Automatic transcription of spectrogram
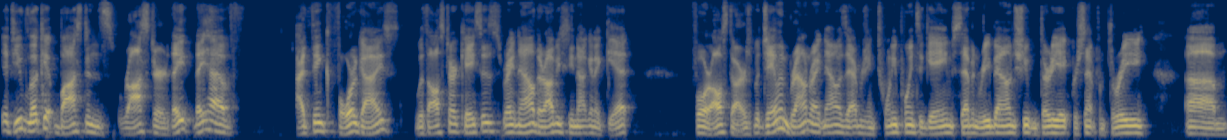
if you look at Boston's roster, they they have, I think, four guys with All Star cases right now. They're obviously not going to get four All Stars, but Jaylen Brown right now is averaging 20 points a game, seven rebounds, shooting 38% from three. Um,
